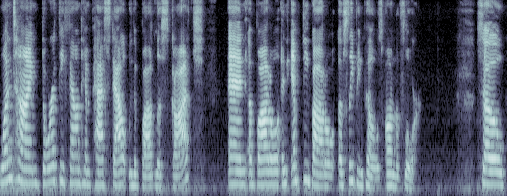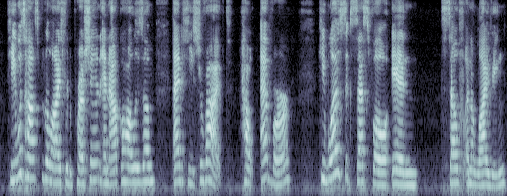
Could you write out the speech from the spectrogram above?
One time, Dorothy found him passed out with a bottle of scotch and a bottle, an empty bottle of sleeping pills on the floor. So he was hospitalized for depression and alcoholism, and he survived. However, he was successful in self unaliving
